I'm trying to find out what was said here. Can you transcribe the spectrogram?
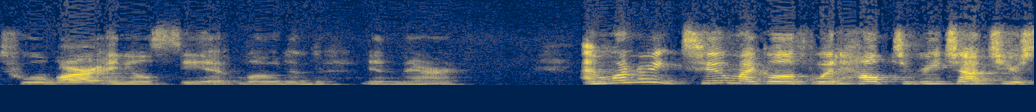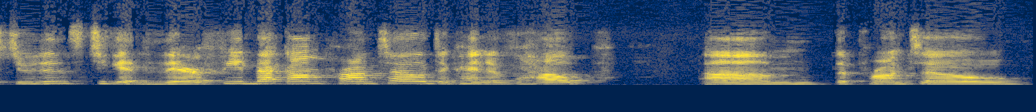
toolbar, and you'll see it loaded in there. I'm wondering too, Michael, if it would help to reach out to your students to get their feedback on Pronto to kind of help um, the Pronto,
